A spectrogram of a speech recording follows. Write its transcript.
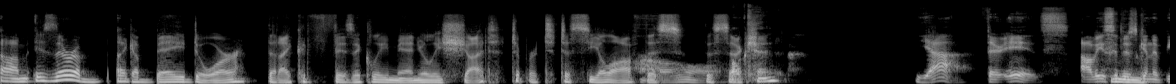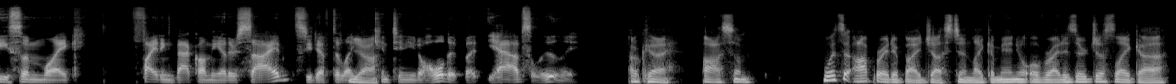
Um, is there a like a bay door that I could physically manually shut to to seal off this Oh, this section? okay. Yeah, there is. Obviously, there's Hmm. going to be some like fighting back on the other side, so you'd have to like Yeah. continue to hold it. But yeah, absolutely. Okay. Awesome. What's it operated by, Justin? Like a manual override? Is there just like a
